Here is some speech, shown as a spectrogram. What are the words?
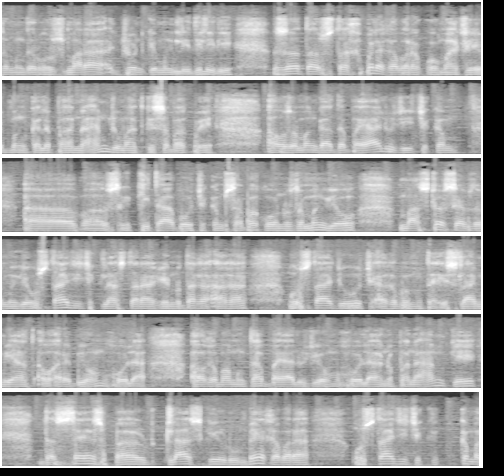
زمونږ د روزمره ژوند کې مونږ لیدلې دي زه تاسو ته خپل خبره کوم چې مونږ کله په نه هم جماعت کې سبق وې او زمونږ د بیولوژي چې کوم کتاب او چې کوم سبق او نو زمونږ یو ماستر صاحب زمونږ یو استاد چې کلاس تراغه نو دغه هغه استاد وو چې هغه به مونږ ته اسلامیات او عربي هم خولا او هغه به مونږ ته بیولوژي هم خولا نو په نه هم کې د ساينس په کلاس کې ډومبه خبره استاد چې کوم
